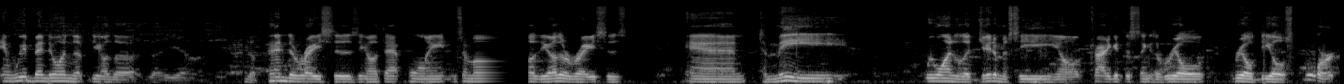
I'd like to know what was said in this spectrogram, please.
and we've been doing the you know the the uh, the Penda races, you know, at that point, and some of the other races, and to me, we wanted legitimacy. You know, try to get this thing as a real real deal sport,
